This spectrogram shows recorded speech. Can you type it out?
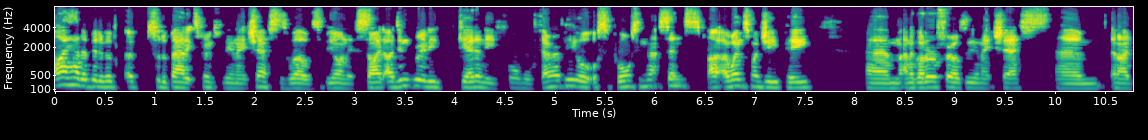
i had a bit of a, a sort of bad experience with the nhs as well to be honest. So i, I didn't really get any formal therapy or, or support in that sense. I, I, went to my gp um, and i got a referral to the nhs um, and i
